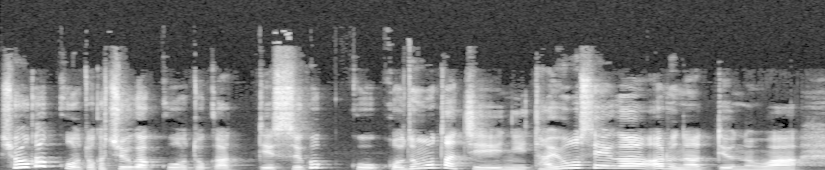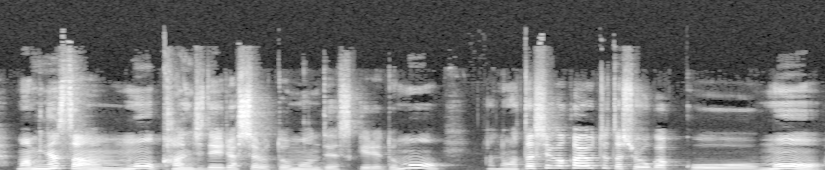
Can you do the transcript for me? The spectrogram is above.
小学校とか中学校とかってすごくこう子供たちに多様性があるなっていうのは、まあ皆さんも感じていらっしゃると思うんですけれども、あの、私が通ってた小学校も、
